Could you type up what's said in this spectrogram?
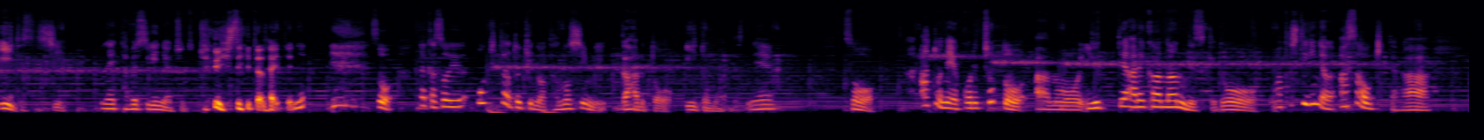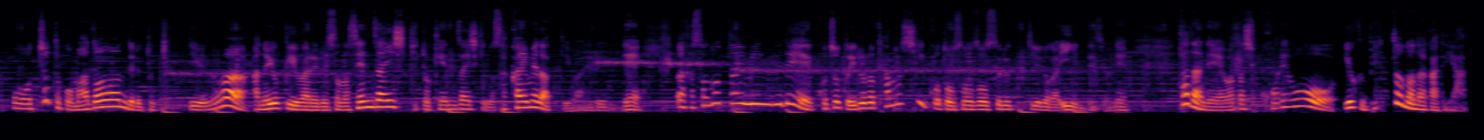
いいですし、ね、食べ過ぎにはちょっと注意していただいてね。そう。なんかそういう起きた時の楽しみがあるといいと思うんですね。そう。あとね、これちょっと、あの、言ってあれかなんですけど、私的には朝起きたら、こう、ちょっとこう、惑んでる時っていうのは、あの、よく言われる、その潜在意識と潜在意識の境目だって言われるんで、なんかそのタイミングで、こう、ちょっといろいろ楽しいことを想像するっていうのがいいんですよね。ただね、私これをよくベッドの中でやっ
